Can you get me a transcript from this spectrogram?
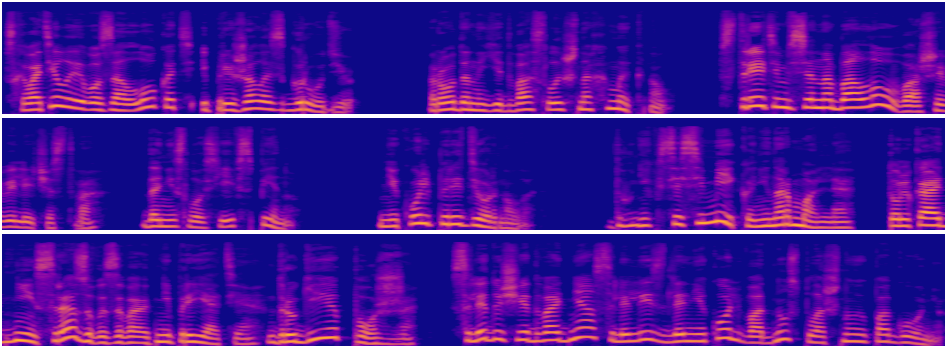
Схватила его за локоть и прижалась грудью. Родан едва слышно хмыкнул. «Встретимся на балу, Ваше Величество!» — донеслось ей в спину. Николь передернула. «Да у них вся семейка ненормальная. Только одни сразу вызывают неприятие, другие — позже». Следующие два дня слились для Николь в одну сплошную погоню.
